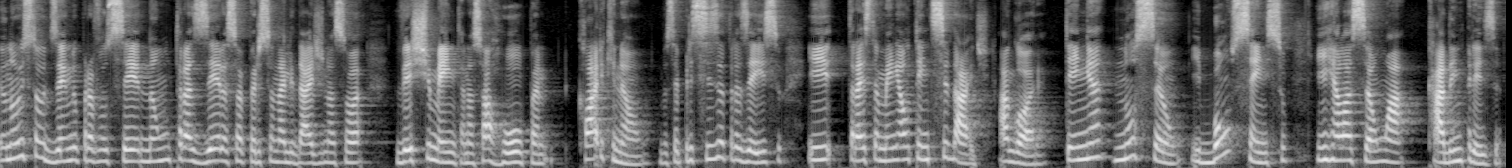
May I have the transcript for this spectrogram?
Eu não estou dizendo para você não trazer a sua personalidade na sua vestimenta, na sua roupa. Claro que não. Você precisa trazer isso e traz também autenticidade. Agora, tenha noção e bom senso em relação a cada empresa.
